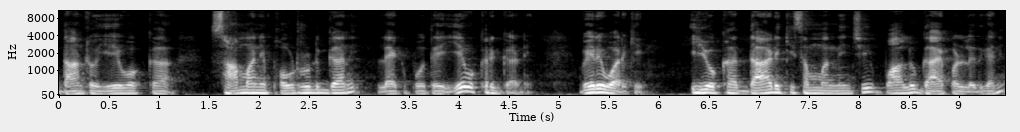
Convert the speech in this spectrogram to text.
దాంట్లో ఏ ఒక్క సామాన్య పౌరుడికి కానీ లేకపోతే ఏ ఒక్కరికి కానీ వేరే వారికి ఈ యొక్క దాడికి సంబంధించి వాళ్ళు గాయపడలేదు కానీ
